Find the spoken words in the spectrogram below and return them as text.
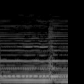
Música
